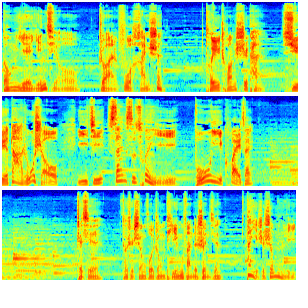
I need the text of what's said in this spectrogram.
冬夜饮酒，转复寒甚。”推窗试看，雪大如手，已积三四寸矣，不亦快哉？这些都是生活中平凡的瞬间，但也是生命里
